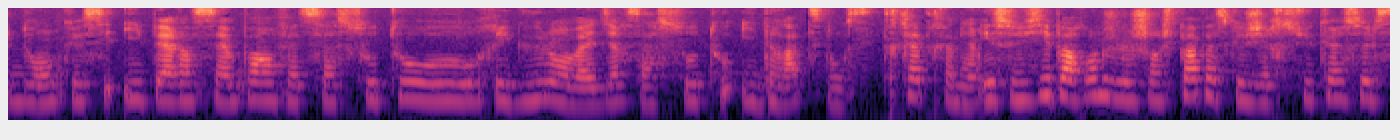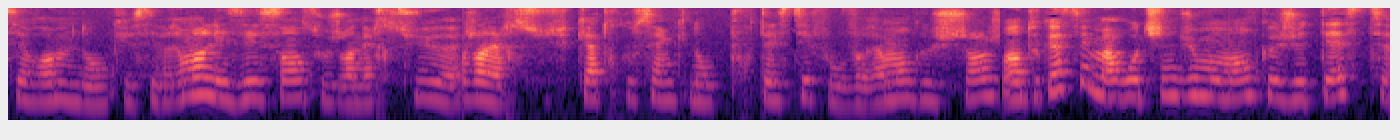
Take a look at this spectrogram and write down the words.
donc c'est hyper sympa en fait, ça s'auto-régule, on va dire, ça s'auto-hydrate, donc c'est très très bien. Et celui-ci par contre je le change pas parce que j'ai reçu qu'un seul sérum, donc c'est vraiment les essences où j'en ai reçu, euh, j'en ai reçu 4 ou 5, donc pour tester faut vraiment que je change. En tout cas c'est ma routine du moment que je teste,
